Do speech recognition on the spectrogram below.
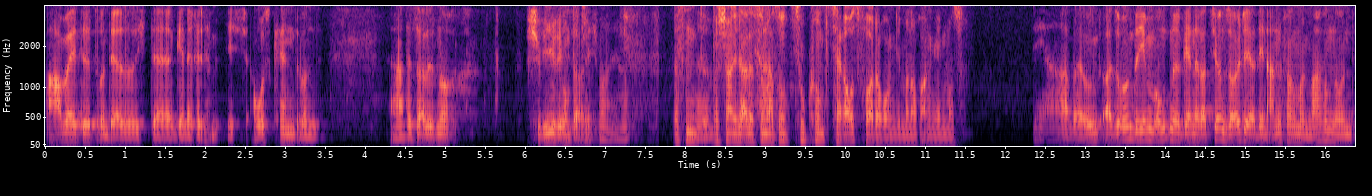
arbeitet und der sich der generell damit nicht auskennt und ja, das ist alles noch schwierig, sage ich mal. Ja. Das sind ja. wahrscheinlich alles so noch so Zukunftsherausforderungen, die man auch angehen muss. Ja, aber irgend, also irgendeine Generation sollte ja den Anfang mal machen und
